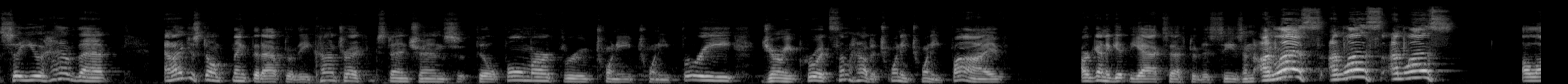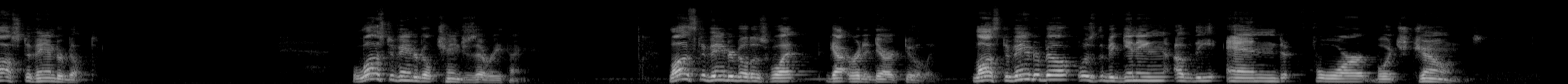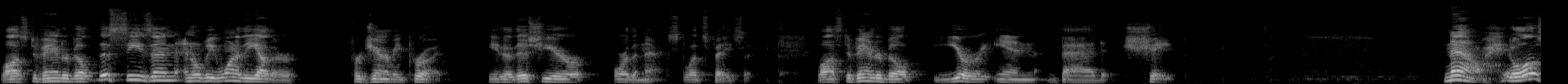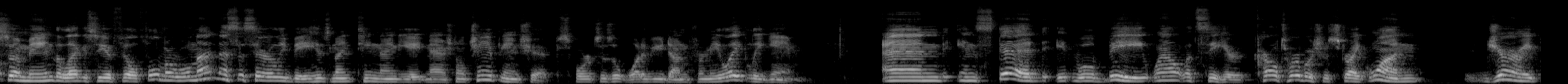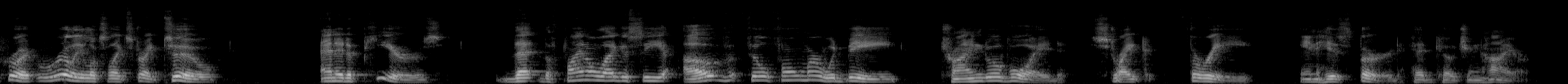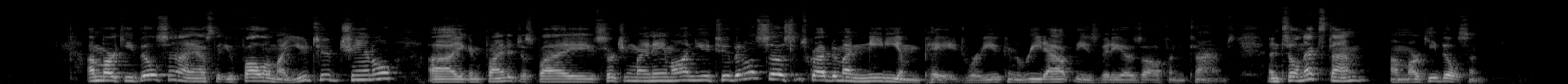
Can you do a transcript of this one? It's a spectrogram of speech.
so you have that. And I just don't think that after the contract extensions, Phil Fulmer through 2023, Jeremy Pruitt somehow to 2025 are going to get the axe after this season, unless, unless, unless a loss to Vanderbilt. Loss to Vanderbilt changes everything. Loss to Vanderbilt is what got rid of Derek Dooley. Loss to Vanderbilt was the beginning of the end for Butch Jones. Lost to Vanderbilt this season, and it'll be one or the other for Jeremy Pruitt, either this year or the next. Let's face it. Lost to Vanderbilt, you're in bad shape. Now, it'll also mean the legacy of Phil Fulmer will not necessarily be his 1998 national championship. Sports is a what have you done for me lately game. And instead, it will be, well, let's see here. Carl Torbush was strike one, Jeremy Pruitt really looks like strike two, and it appears that the final legacy of Phil Fulmer would be trying to avoid strike three in his third head coaching hire. I'm Marky Billson. I ask that you follow my YouTube channel. Uh, you can find it just by searching my name on YouTube and also subscribe to my Medium page where you can read out these videos oftentimes. Until next time, I'm Marky Billson.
